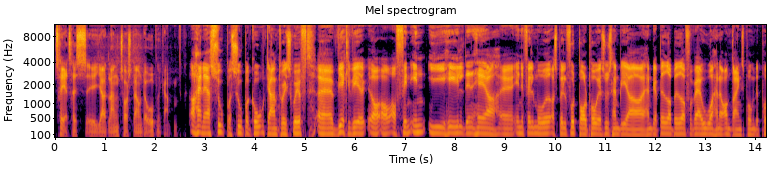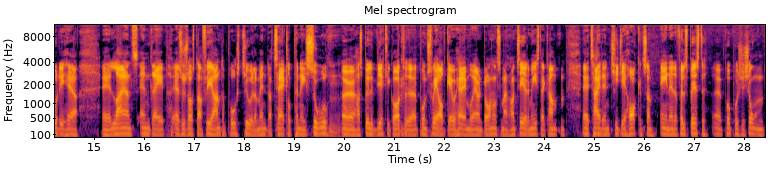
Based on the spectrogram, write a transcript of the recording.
63 øh, yard lange touchdown, der åbnede kampen. Og han er super, super god, DeAndre Swift. Øh, virkelig ved at, at, at finde ind i hele den her øh, NFL-måde at spille fodbold på. Jeg synes, han bliver, han bliver bedre og bedre for hver uge, og han er omdrejningspunktet på det her øh, Lions angreb. Jeg synes også, der er flere andre positive elementer. Tackle Panay Sewell mm. øh, har spillet virkelig godt øh, på en svær opgave her imod Aaron Donald, som han håndterer det meste af kampen. Øh, tight end TJ Hawkinson en af NFL's bedste øh, på positionen.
